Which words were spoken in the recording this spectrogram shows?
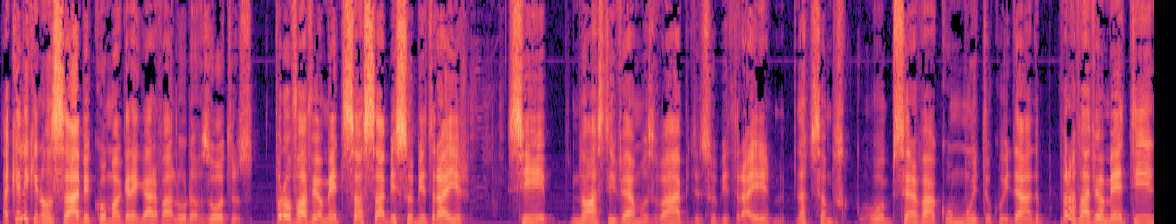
Aquele que não sabe como agregar valor aos outros, provavelmente só sabe subtrair. Se nós tivermos o hábito de subtrair, nós precisamos observar com muito cuidado. Provavelmente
